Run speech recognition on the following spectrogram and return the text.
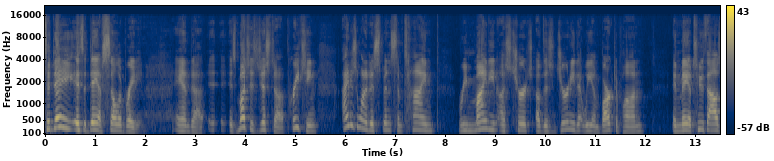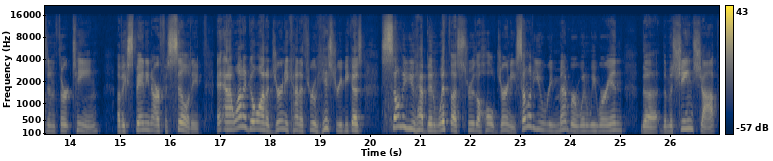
Today is a day of celebrating. And uh, as much as just uh, preaching, I just wanted to spend some time reminding us, church, of this journey that we embarked upon in May of 2013 of expanding our facility. And, and I want to go on a journey kind of through history because some of you have been with us through the whole journey. Some of you remember when we were in the, the machine shop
